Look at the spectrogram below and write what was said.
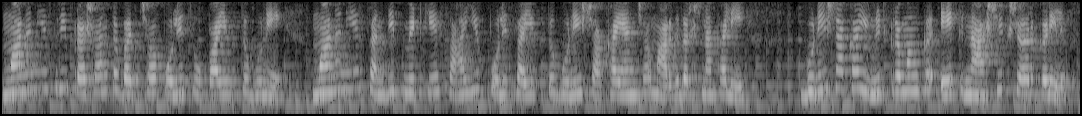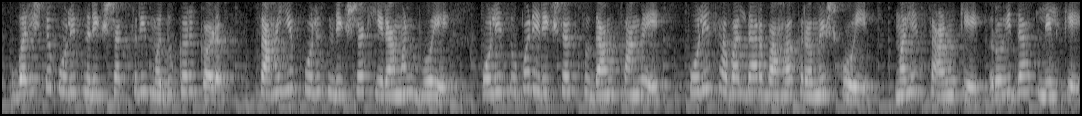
माननीय श्री प्रशांत बच्छाव पोलीस उपायुक्त गुन्हे माननीय संदीप मिटके सहाय्यक पोलीस आयुक्त गुन्हे शाखा यांच्या मार्गदर्शनाखाली गुन्हे शाखा युनिट क्रमांक एक नाशिक शहरकडील वरिष्ठ पोलीस निरीक्षक श्री मधुकर कड सहाय्यक पोलीस निरीक्षक हिरामन भोये पोलीस उपनिरीक्षक सुदाम सांगळे पोलीस हवालदार वाहक रमेश कोळी महेश साळुंके रोहिदास लिलके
